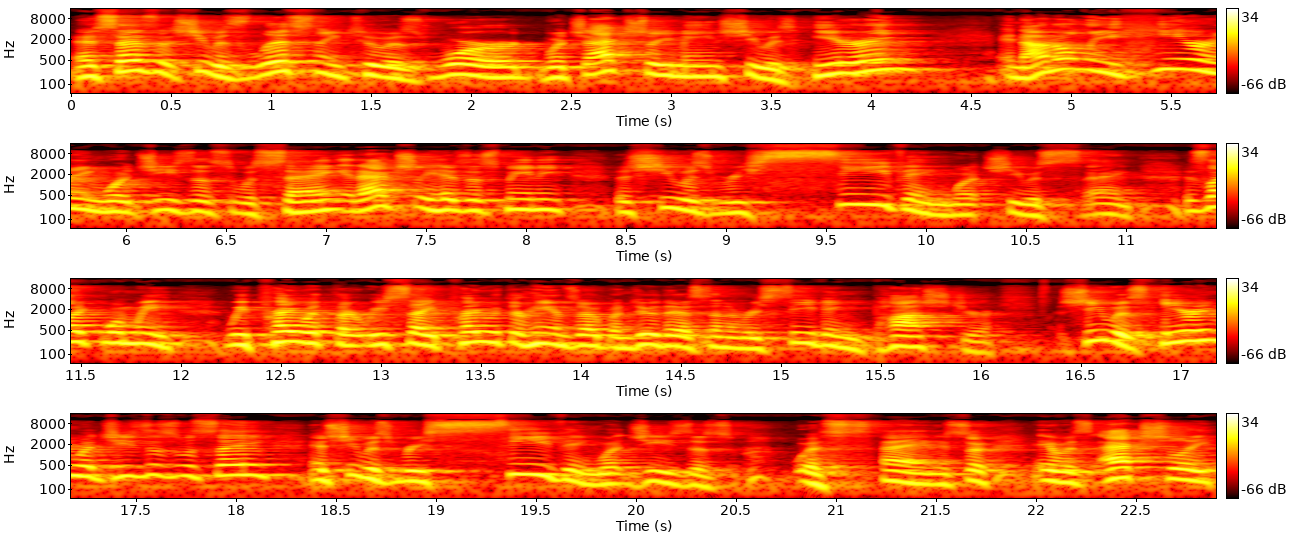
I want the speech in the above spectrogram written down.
And it says that she was listening to his word, which actually means she was hearing and not only hearing what Jesus was saying, it actually has this meaning that she was receiving what she was saying. It's like when we, we pray with their, we say, pray with your hands open, do this in a receiving posture. She was hearing what Jesus was saying, and she was receiving what Jesus was saying. And so it was actually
